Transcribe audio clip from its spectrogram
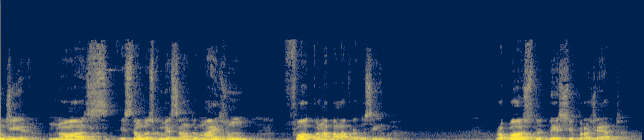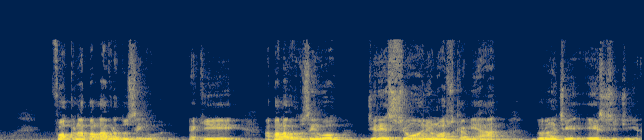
Bom dia. Nós estamos começando mais um Foco na Palavra do Senhor. Propósito deste projeto, Foco na Palavra do Senhor, é que a palavra do Senhor direcione o nosso caminhar durante este dia.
